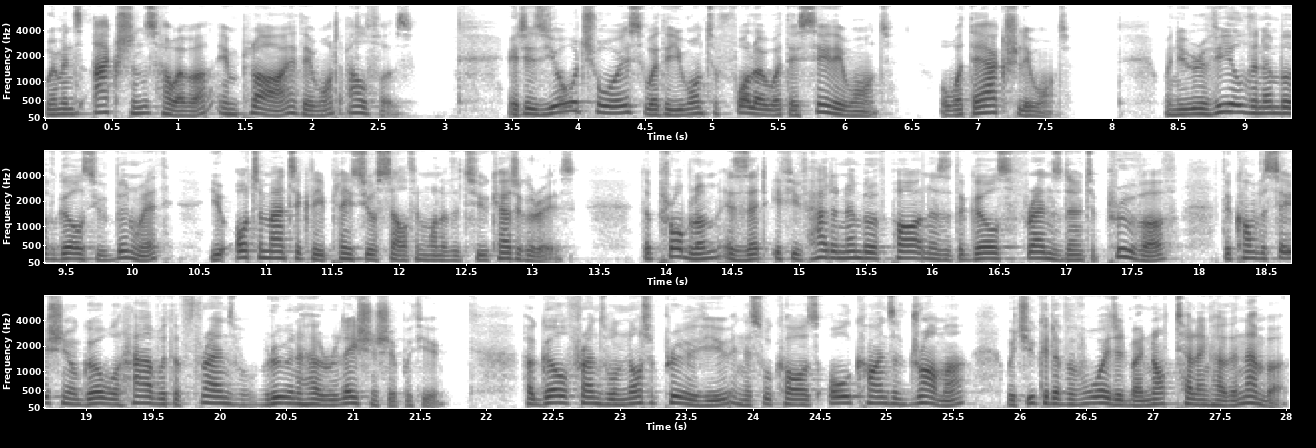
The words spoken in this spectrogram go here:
Women's actions, however, imply they want alphas. It is your choice whether you want to follow what they say they want or what they actually want. When you reveal the number of girls you've been with, you automatically place yourself in one of the two categories. The problem is that if you've had a number of partners that the girl's friends don't approve of, the conversation your girl will have with her friends will ruin her relationship with you. Her girlfriends will not approve of you, and this will cause all kinds of drama, which you could have avoided by not telling her the number.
